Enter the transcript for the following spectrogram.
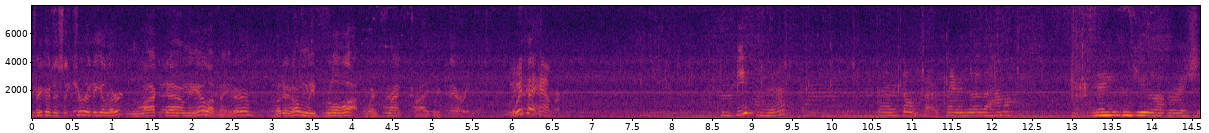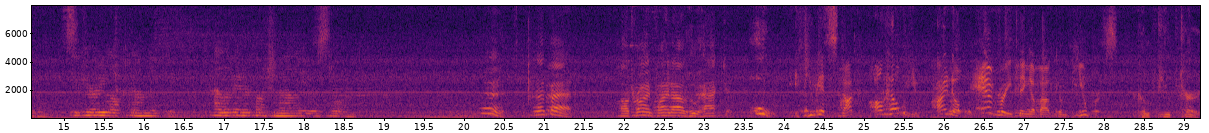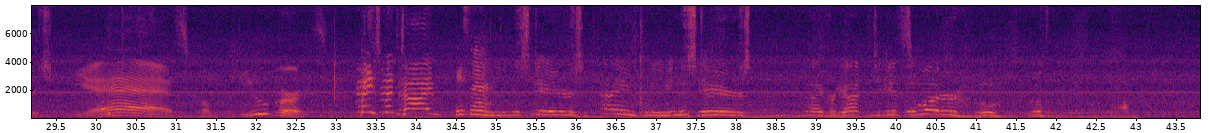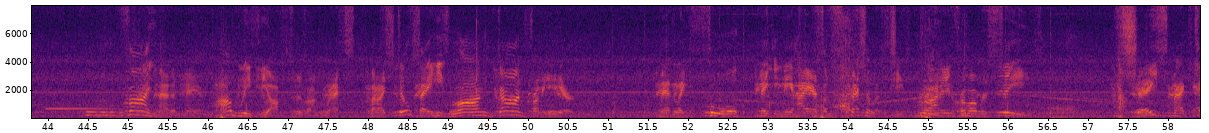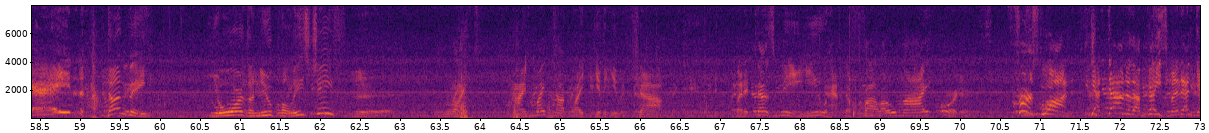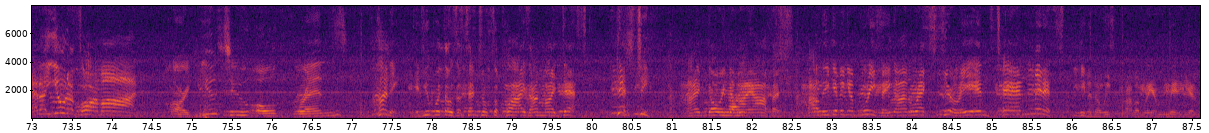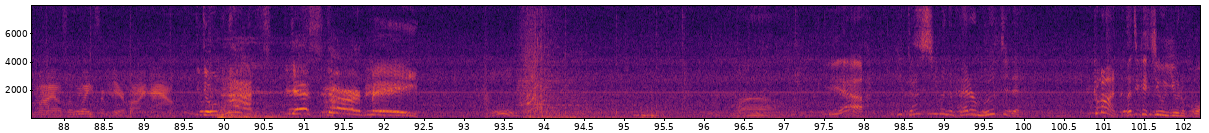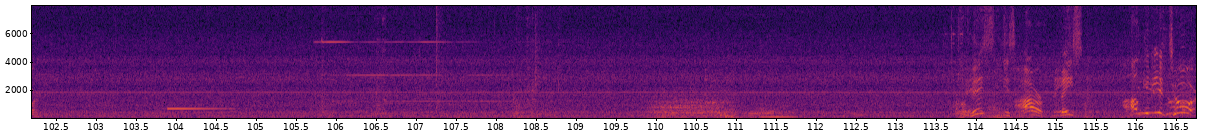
Triggered a security alert and locked down the elevator, but it only blew up when Frank tried repairing it. With a hammer. Computer, huh? And don't try repairing it with a hammer. Main computer operational. Security lockdown lifted. Elevator functionality restored. Eh, not bad. I'll try and find out who hacked it. Oh, if you get stuck, I'll help you. I know everything about computers. Computers. Yes, computers. Basement time! Basement. Cleaning the stairs. I'm cleaning the stairs. I forgot to get some water. Oh, oh. Fine, Madam Mayor. I'll brief the officers on Rex, but I still say he's long gone from here. Meddling fool, making me hire some specialists she's brought in from overseas. Chase McCain? Dunby, you're the new police chief? Right. I might not like giving you a job, McCain, but it does mean you have to follow my orders. First one! Get down to the basement and get a uniform on! Are you two old friends? Honey, if you put those essential supplies on my desk. Yes, Chief! I'm going to my office. I'll be giving a briefing on Rex Fury in ten minutes, even though he's probably a million miles away from here by now. Do not disturb me! Wow. Yeah, he does seem in a better mood today. Come on, let's get you a uniform. This is our basement. I'll give you a tour.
